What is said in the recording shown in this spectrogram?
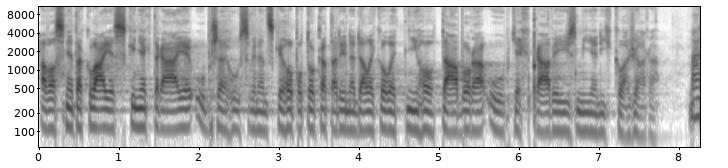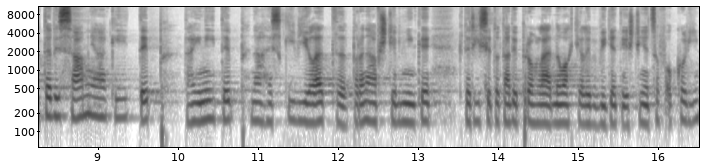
a vlastně taková jeskyně, která je u břehu Svinenského potoka, tady nedaleko letního tábora u těch právě již zmíněných Klažára. Máte vy sám nějaký tip, tajný tip na hezký výlet pro návštěvníky, kteří si to tady prohlédnou a chtěli by vidět ještě něco v okolí?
